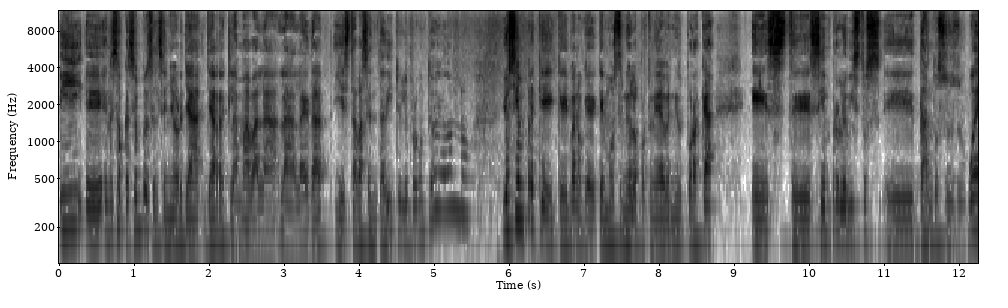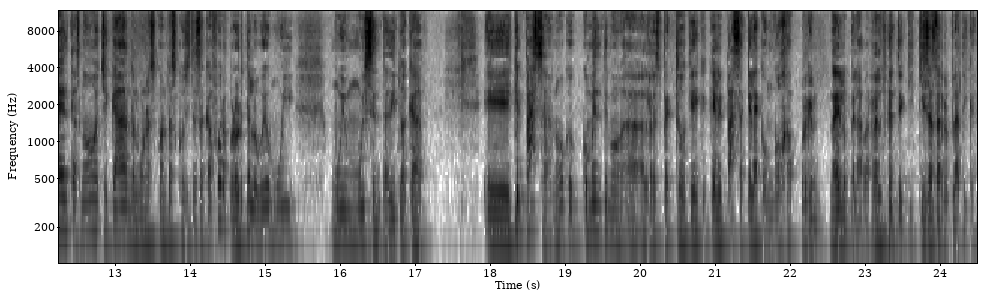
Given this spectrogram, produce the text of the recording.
Y eh, en esta ocasión, pues el señor ya, ya reclamaba la, la, edad y estaba sentadito y le pregunté, oiga, ¿dónde no? Yo siempre que, que bueno, que, hemos tenido la oportunidad de venir por acá, este, siempre lo he visto eh, dando sus vueltas, ¿no? Checando algunas cuantas cositas acá afuera, pero ahorita lo veo muy, muy, muy sentadito acá. Eh, ¿Qué pasa, no? Coménteme al respecto, ¿qué, ¿qué, le pasa, qué le acongoja? Porque nadie lo pelaba realmente, quise hacerle plática.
